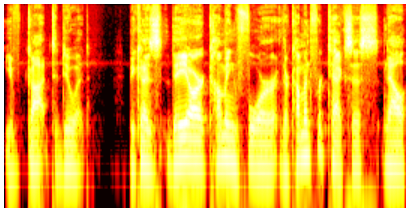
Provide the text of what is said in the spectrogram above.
You've got to do it because they are coming for. They're coming for Texas now.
